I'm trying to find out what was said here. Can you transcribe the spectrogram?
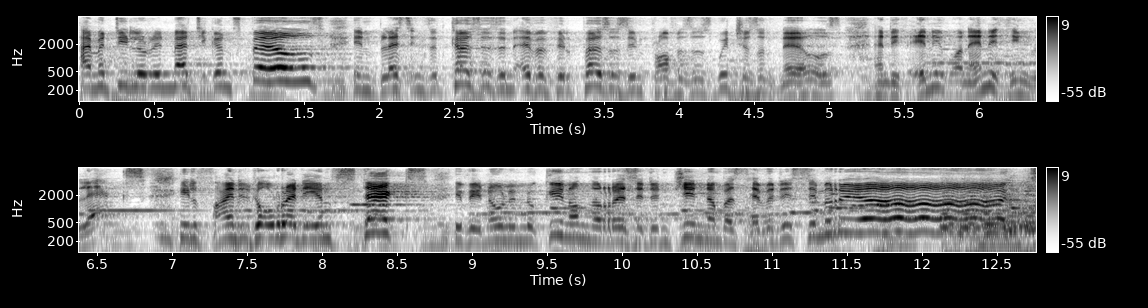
I'm a dealer in magic and spells, in blessings and curses, and ever-filled purses, in prophecies, witches, and knells. And if anyone anything lacks, he'll find it already in stacks, if he'd only look in on the resident Djinn number 70 Simmery Axe.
